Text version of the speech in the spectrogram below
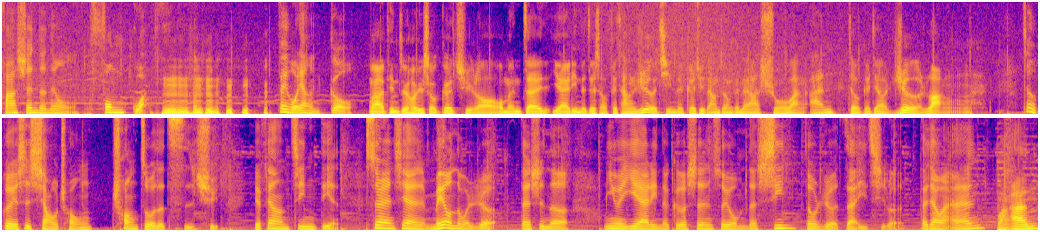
发声的那种风管，嗯，肺活量很够。我们要听最后一首歌曲喽。我们在叶爱玲的这首非常热情的歌曲当中跟大家说晚安。这首歌叫《热浪》，这首歌也是小虫创作的词曲，也非常经典。虽然现在没有那么热，但是呢，因为叶爱玲的歌声，所以我们的心都热在一起了。大家晚安，晚安。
